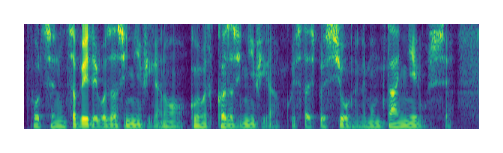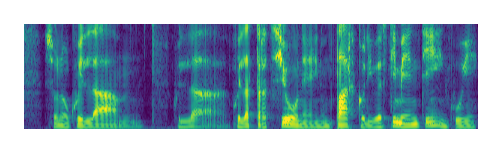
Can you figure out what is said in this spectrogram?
Forse non sapete cosa significa, no? Come, cosa significa questa espressione, le montagne russe. Sono quella mm, quella, quell'attrazione in un parco divertimenti in cui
